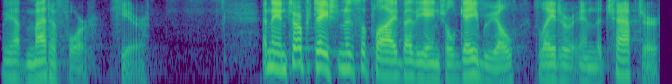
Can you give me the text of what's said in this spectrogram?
We have metaphor here. And the interpretation is supplied by the angel Gabriel later in the chapter.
